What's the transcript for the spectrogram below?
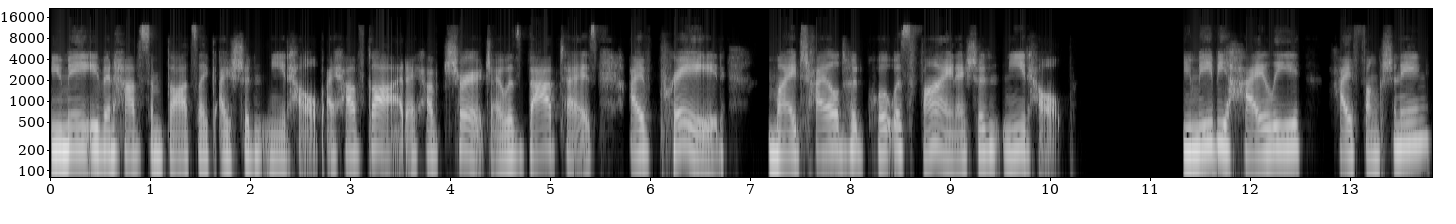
You may even have some thoughts like, I shouldn't need help. I have God. I have church. I was baptized. I've prayed my childhood quote was fine. I shouldn't need help. You may be highly high functioning.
